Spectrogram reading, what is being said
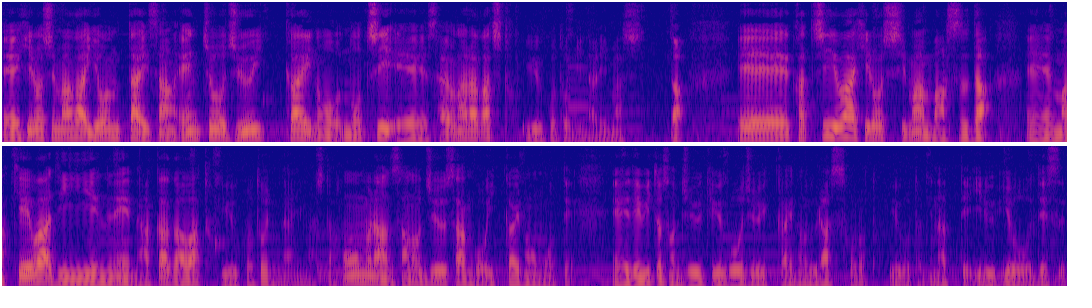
えー、広島が4対3、延長11回の後、えー、サヨナラ勝ちということになりました。えー、勝ちは広島増田、えー、負けは d n a 中川ということになりました。ホームラン差の13号1回の表、えー、デビッドソン19号11回の裏ソロということになっているようです。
